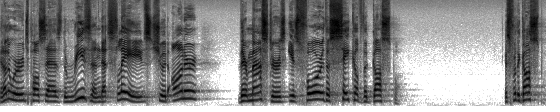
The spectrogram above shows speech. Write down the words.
In other words, Paul says the reason that slaves should honor their masters is for the sake of the gospel. It's for the gospel.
